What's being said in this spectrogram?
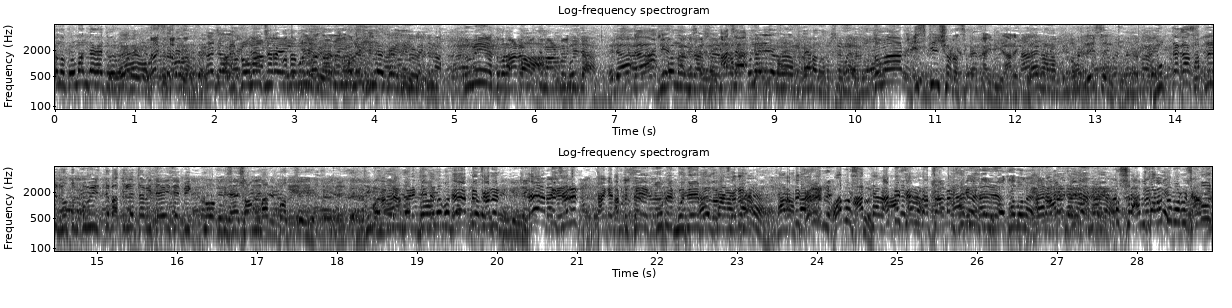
কোনো প্রমাণ দেখাতে প্রমাণ ছাড়া কথা বলি তুমি তোমার স্ক্রিনশট আছে আইডি আরেকটা। লিসেন টু মুক্তাকা ছাত্রের নতুন কমিটিতে বাতিলের দাবিতে এই যে বিক্ষোভ সংবাদপত্রে। জীবন আপনি ছাড়েন এই, আপনি ছাড়েন আপনি কি কোর্টের মধ্যে আপনি ছাড়েন অবশ্যই আপনি ছাড়েন আপনি আমার সাথে কথা বলা অবশ্যই আমি কত বড় সাহস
